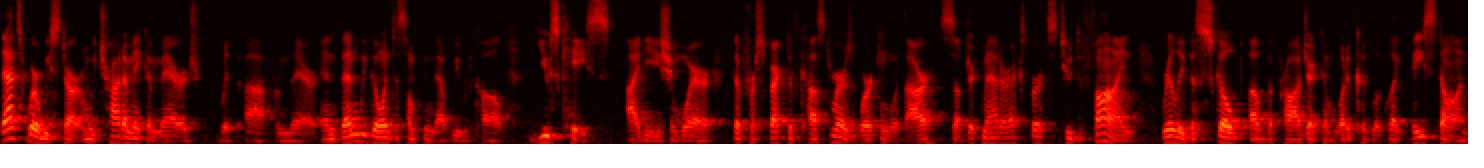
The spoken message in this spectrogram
that's where we start, and we try to make a marriage with uh, from there. And then we go into something that we would call use case ideation, where the prospective customer is working with our subject matter experts to define really the scope of the project and what it could look like based on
